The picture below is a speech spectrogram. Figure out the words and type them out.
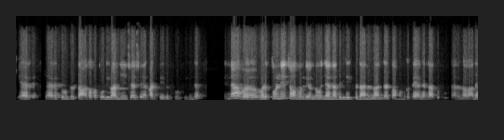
ക്യാരറ്റും ഉണ്ട് കേട്ടോ അതൊക്കെ തുടി കളഞ്ഞതിന് ശേഷം ഞാൻ കട്ട് ചെയ്തിട്ട് കൊടുത്തിട്ടുണ്ട്. പിന്നെ വെളുത്തുള്ളി ചുവന്നുള്ളി ഒന്നും ഞാൻ അതിലേക്ക് ഇടാനുള്ളതല്ല കേട്ടോ നമുക്ക് തേങ്ങന്റെ അകത്ത് കൂട്ടാനുള്ളതാണ്.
